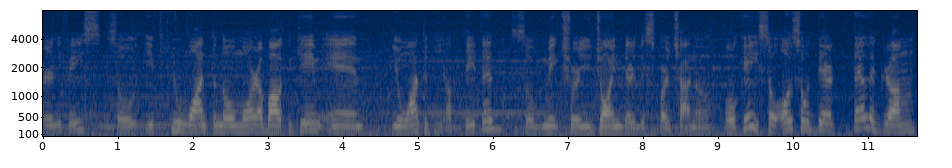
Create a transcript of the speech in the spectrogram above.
early phase. So if you want to know more about the game and you want to be updated so make sure you join their discord channel okay so also their telegram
